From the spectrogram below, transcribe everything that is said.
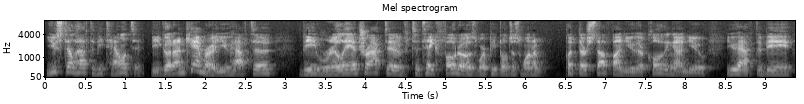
you still have to be talented. Be good on camera. You have to be really attractive to take photos where people just want to put their stuff on you, their clothing on you. You have to be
